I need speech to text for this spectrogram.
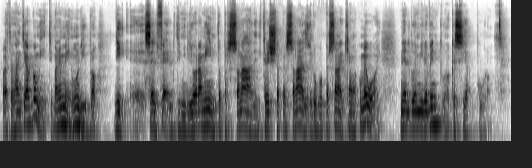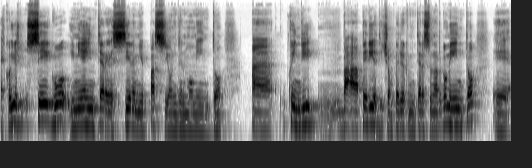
ho letto tanti argomenti, ma nemmeno un libro di eh, self-help, di miglioramento personale, di crescita personale, sviluppo personale, chiama come vuoi, nel 2021 che sia puro. Ecco, io seguo i miei interessi e le mie passioni del momento Uh, quindi mm, va a periodi, c'è un periodo che mi interessa un argomento, eh,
